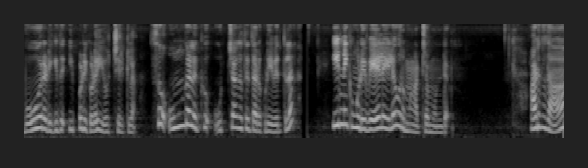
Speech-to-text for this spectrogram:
போர் அடிக்குது. இப்படி கூட யோசிச்சிருக்கலாம். ஸோ உங்களுக்கு உற்சாகத்தை தரக்கூடிய விதத்தில் இன்றைக்கி உங்களுடைய வேலையில் ஒரு மாற்றம் உண்டு. அடுத்ததான்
